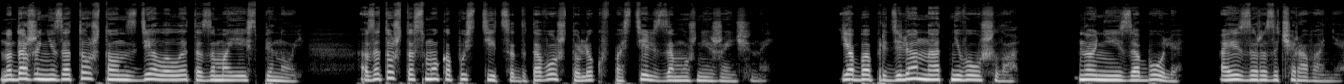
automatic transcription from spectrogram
Но даже не за то, что он сделал это за моей спиной, а за то, что смог опуститься до того, что лег в постель с замужней женщиной. Я бы определенно от него ушла. Но не из-за боли, а из-за разочарования.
